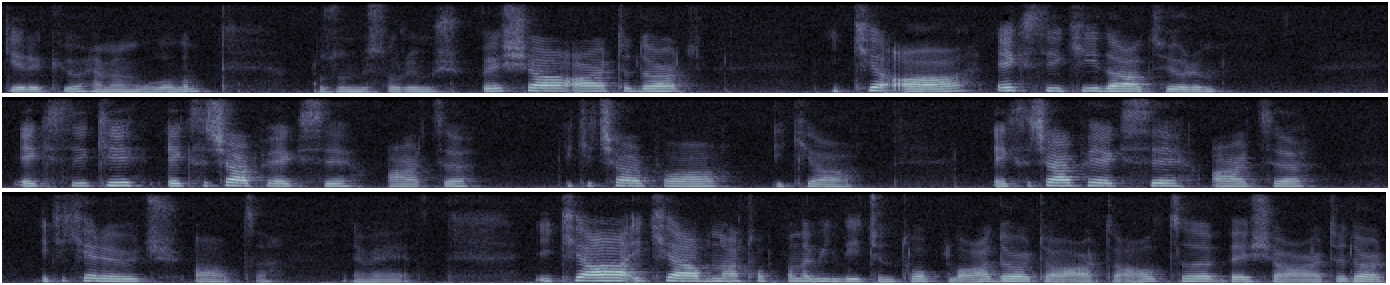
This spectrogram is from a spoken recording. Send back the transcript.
gerekiyor. Hemen bulalım. Uzun bir soruymuş. 5A artı 4 2A eksi 2'yi dağıtıyorum. Eksi 2 eksi çarpı eksi artı 2 çarpı A 2A. Eksi çarpı eksi artı 2 kere 3 6. Evet. 2A 2A bunlar toplanabildiği için topla 4A artı 6 5A artı 4.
